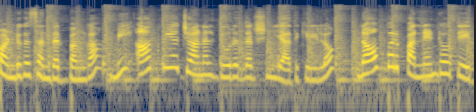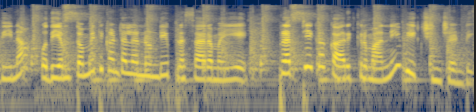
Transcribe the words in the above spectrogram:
పండుగ సందర్భంగా మీ ఆత్మీయ ఛానల్ దూరదర్శన్ యాదగిరిలో నవంబర్ పన్నెండవ తేదీన ఉదయం తొమ్మిది గంటల నుండి ప్రసారమయ్యే ప్రత్యేక కార్యక్రమాన్ని వీక్షించండి.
